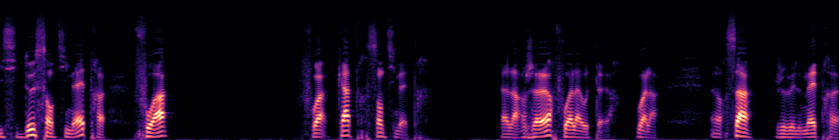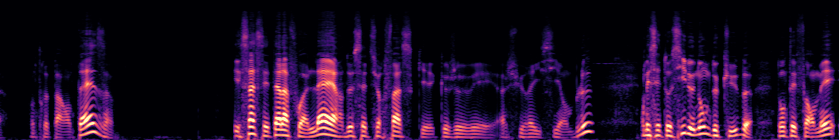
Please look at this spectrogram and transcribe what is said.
ici 2 cm fois fois 4 cm. La largeur fois la hauteur. Voilà. Alors ça, je vais le mettre entre parenthèses. Et ça, c'est à la fois l'air de cette surface que je vais assurer ici en bleu, mais c'est aussi le nombre de cubes dont est formée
